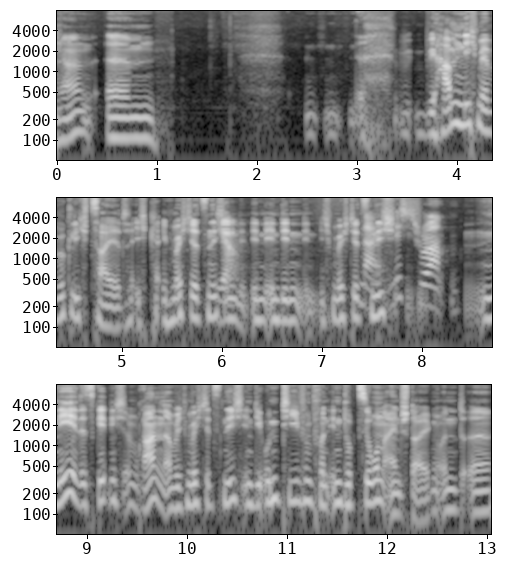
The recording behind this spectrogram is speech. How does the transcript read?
Ja, ähm, wir haben nicht mehr wirklich Zeit. Ich, ich möchte jetzt nicht Ja. in, in, in den, ich möchte jetzt Nein, nicht, nicht ranten. Nee, das geht nicht ran, aber ich möchte jetzt nicht in die Untiefen von Induktion einsteigen und äh,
